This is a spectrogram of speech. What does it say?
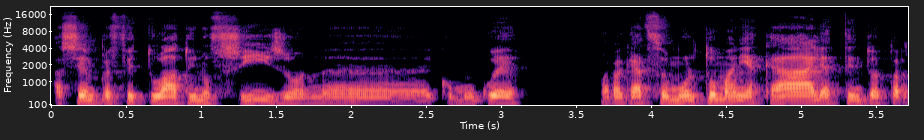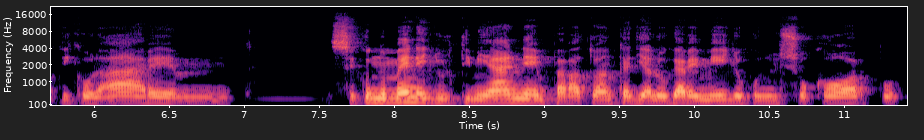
ha sempre effettuato in off season, eh, comunque un ragazzo molto maniacale, attento al particolare. Mm, secondo me negli ultimi anni ha imparato anche a dialogare meglio con il suo corpo.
